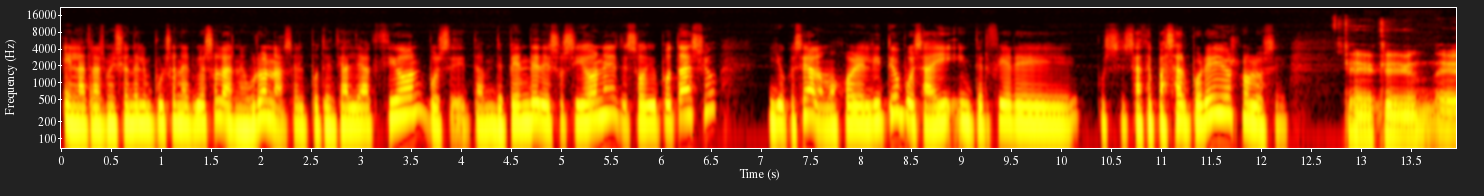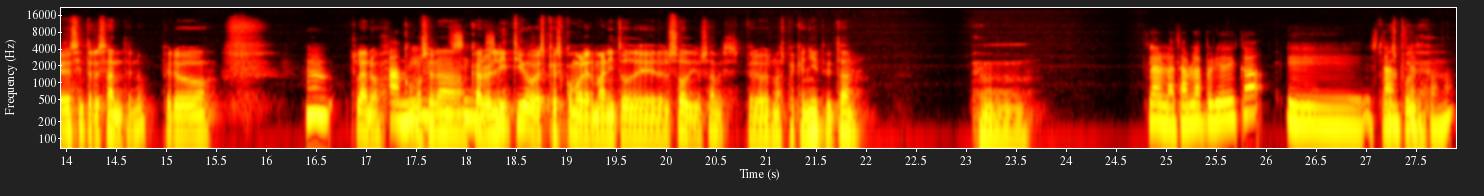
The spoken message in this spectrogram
en la transmisión del impulso nervioso a las neuronas. El potencial de acción pues, eh, depende de esos iones, de sodio y potasio, y yo que sé, a lo mejor el litio pues ahí interfiere, pues se hace pasar por ellos, no lo sé. Que, es interesante, ¿no? Pero... Mm. Claro, ¿cómo será? claro, el litio es que es como el hermanito del sodio, ¿sabes? Pero es más pequeñito y tal. Eh, claro, la tabla periódica eh, está cerca, ¿no?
